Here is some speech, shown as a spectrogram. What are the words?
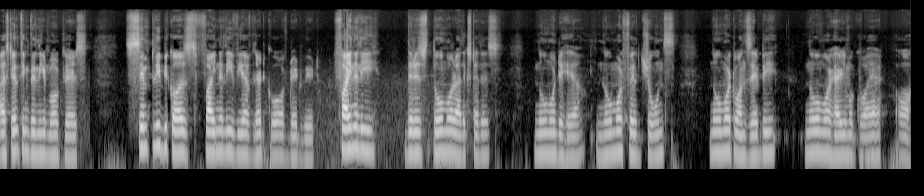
I still think they need more players, simply because finally we have let go of dead weight. Finally, there is no more Alex Telles, no more De Gea, no more Phil Jones, no more Tuanzebe, no more Harry Maguire. Oh,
